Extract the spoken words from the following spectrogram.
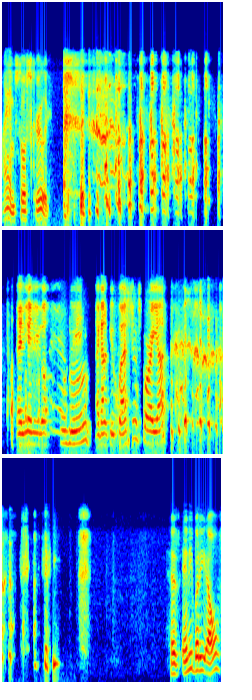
I am so screwed. and then you go, mm-hmm, I got a few questions for you. Has anybody else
